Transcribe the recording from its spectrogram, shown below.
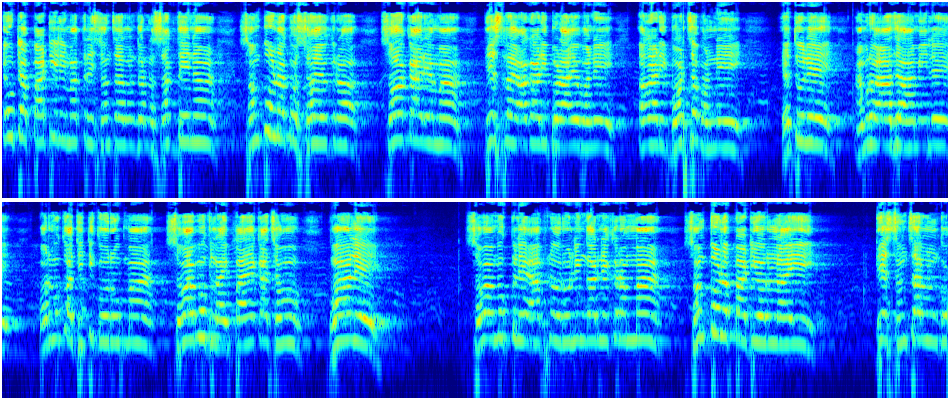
एउटा पार्टीले मात्रै सञ्चालन गर्न सक्दैन। सम्पूर्णको सहयोग र सहकार्यमा देशलाई अगाडि बढायो भने अगाडि बढ्छ भन्ने हेतुले हाम्रो आज हामीले प्रमुख अतिथिको रूपमा सभामुखलाई पाएका छौँ। उहाँले सभामुखले आफ्नो रुलिङ गर्ने क्रममा सम्पूर्ण पार्टीहरूलाई देश सञ्चालनको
